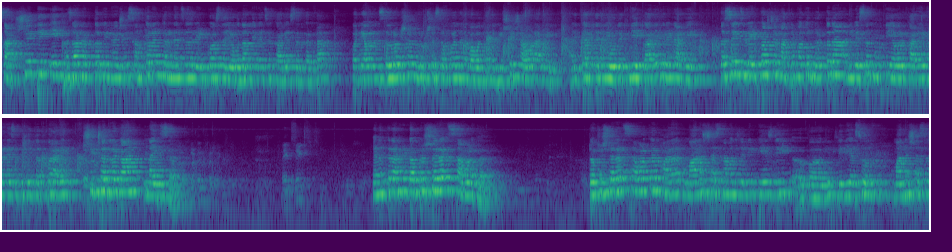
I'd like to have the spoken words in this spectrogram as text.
सातशे ते एक हजार रक्तपेढ्याचे संकलन करण्याचं रेडक्रॉसला योगदान देण्याचं कार्य सर करतात. पर्यावरण संरक्षण वृक्ष संवर्धनाबाबत त्यांना विशेष आवड आहे आणि त्यात त्यांनी उल्लेखनीय कार्य केलेलं आहे. तसेच रेडक्रॉसच्या माध्यमातून रक्तदान आणि व्यसनमुक्ती यावर कार्य करण्यासाठी ते तत्पर आहेत श्री चंद्रकांत नाईक सर. त्यानंतर आहे डॉक्टर शरद सावळकर. डॉक्टर शरद सावळकर मानसशास्त्रामध्ये ज्यांनी पी एच डी घेतलेली असून मानसशास्त्र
